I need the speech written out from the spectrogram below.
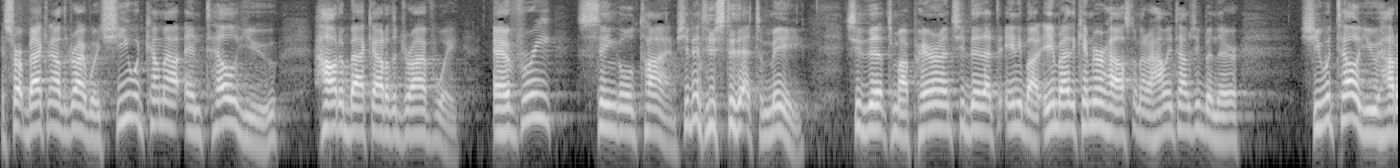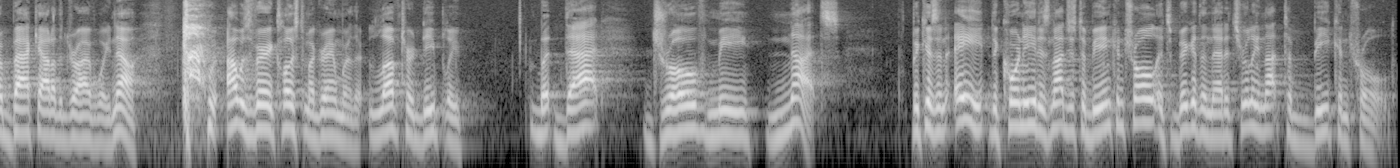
and start backing out of the driveway, she would come out and tell you how to back out of the driveway every single time. She didn't just do that to me. She did that to my parents. She did that to anybody. Anybody that came to her house, no matter how many times you've been there, she would tell you how to back out of the driveway. Now, I was very close to my grandmother, loved her deeply, but that drove me nuts. Because an eight, the core need is not just to be in control, it's bigger than that. It's really not to be controlled.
